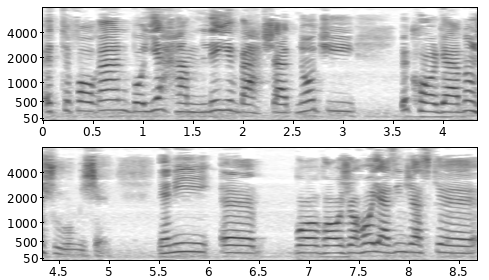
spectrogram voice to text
اتفاقا با یه حمله وحشتناکی به کارگردان شروع میشه. یعنی با واجه های از این جست که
